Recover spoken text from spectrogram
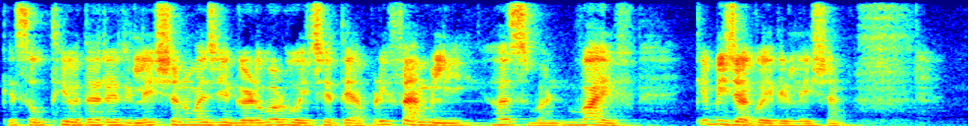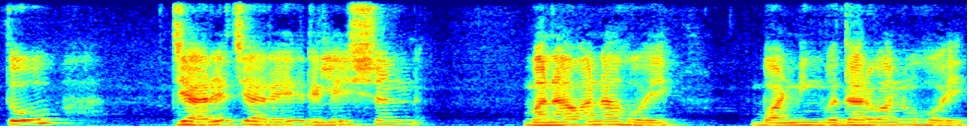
કે સૌથી વધારે રિલેશનમાં જે ગડબડ હોય છે તે આપણી ફેમિલી હસબન્ડ વાઈફ કે બીજા કોઈ રિલેશન તો જ્યારે જ્યારે રિલેશન બનાવવાના હોય બોન્ડિંગ વધારવાનું હોય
